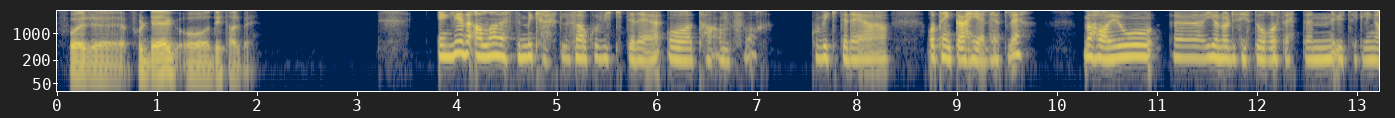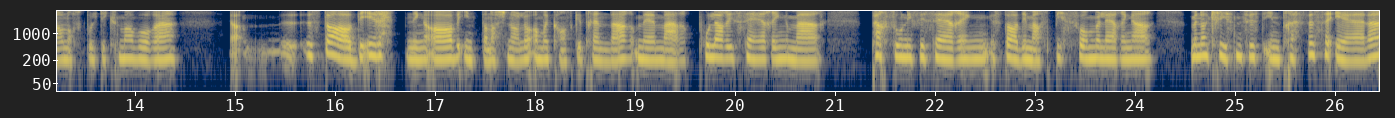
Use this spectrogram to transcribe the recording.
for, eh, for deg og ditt arbeid? Egentlig er det aller mest en bekreftelse av hvor viktig det er å ta ansvar. Hvor viktig det er å tenke helhetlig. Vi har jo eh, gjennom de siste åra sett en utvikling av norsk politikk som har vært ja, stadig i retning av internasjonale og amerikanske trender, med mer polarisering, mer personifisering, stadig mer spissformuleringer. Men når krisen først inntreffer, så er det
